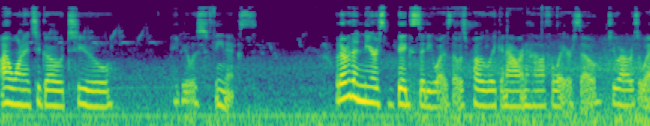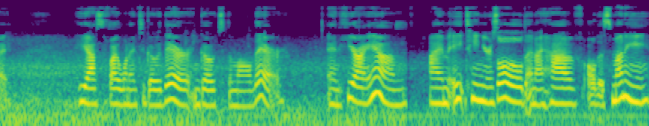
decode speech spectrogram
I wanted to go to, maybe it was Phoenix whatever the nearest big city was that was probably like an hour and a half away or so, two hours away. He asked if I wanted to go there and go to the mall there. And here I am. I'm 18 years old and I have all this money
